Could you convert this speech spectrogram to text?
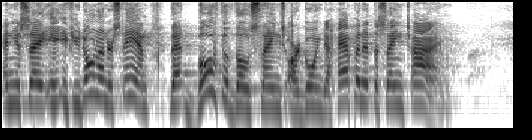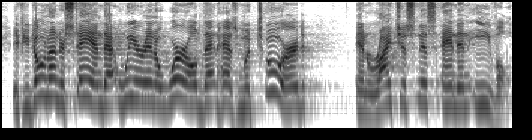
And you say, if you don't understand that both of those things are going to happen at the same time, if you don't understand that we are in a world that has matured in righteousness and in evil,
